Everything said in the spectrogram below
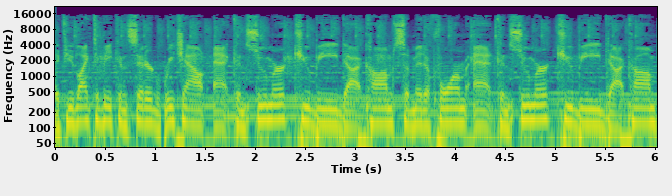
If you'd like to be considered, reach out at consumerqb.com, submit a form at consumerqb.com,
